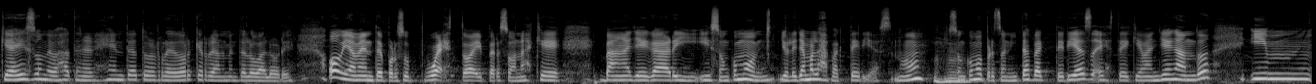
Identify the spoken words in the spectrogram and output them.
que ahí es donde vas a tener gente a tu alrededor que realmente lo valore. Obviamente, por supuesto, hay personas que van a llegar y, y son como, yo le llamo las bacterias, ¿no? Son como personitas bacterias este, que van llegando y... mm,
